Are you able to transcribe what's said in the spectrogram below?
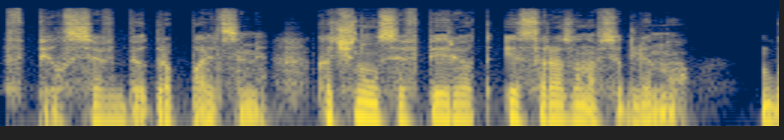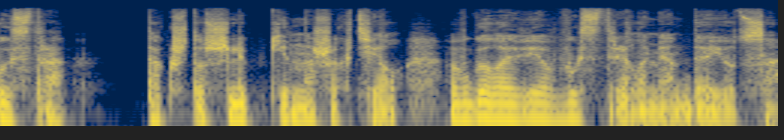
Впился в бедра пальцами, качнулся вперед и сразу на всю длину. Быстро, так что шлепки наших тел в голове выстрелами отдаются,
